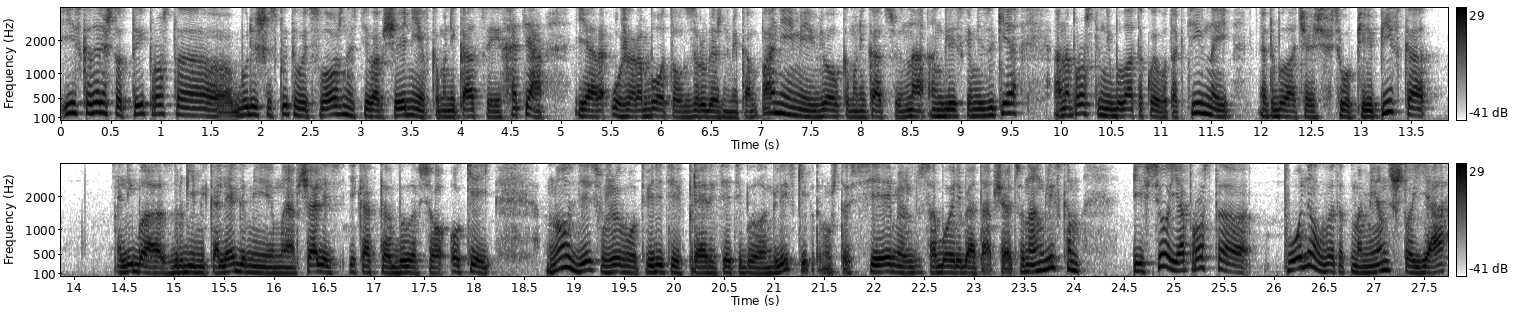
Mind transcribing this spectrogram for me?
И сказали, что ты просто будешь испытывать сложности в общении, в коммуникации. Хотя я уже работал с зарубежными компаниями, вел коммуникацию на английском языке, она просто не была такой вот активной. Это была чаще всего переписка, либо с другими коллегами мы общались, и как-то было все окей. Но здесь уже, вот видите, в приоритете был английский, потому что все между собой ребята общаются на английском. И все, я просто понял в этот момент, что я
